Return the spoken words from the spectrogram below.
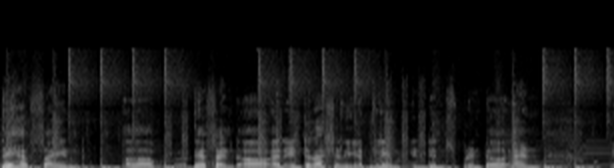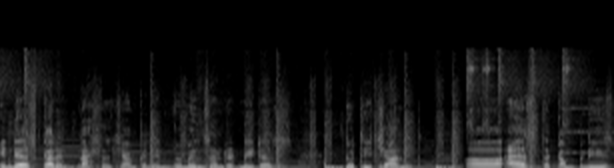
they have signed uh, they have signed uh, an internationally acclaimed Indian sprinter and India's current national champion in women's 100 meters, Duti Chand, uh, as the company's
